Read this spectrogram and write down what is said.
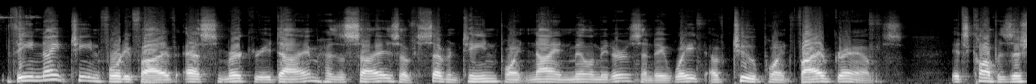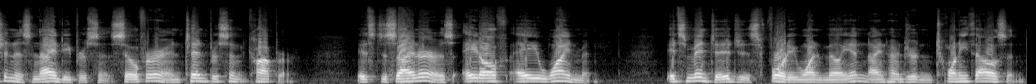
The 1945 S Mercury dime has a size of 17.9 millimeters and a weight of 2.5 grams. Its composition is 90% silver and 10% copper. Its designer is Adolph A. Weinman. Its mintage is 41,920,000.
